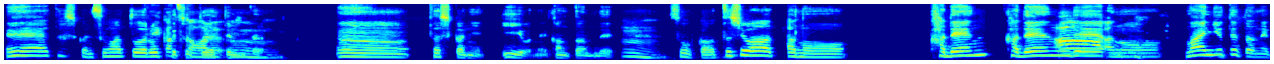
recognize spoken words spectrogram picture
えー、確かにスマートロ生ックちょっと。やってみたい。うん。うん、確かにいいよね、簡単で。うん。そうか、私は、あの、家電家電で、あの、前に言ってたね、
